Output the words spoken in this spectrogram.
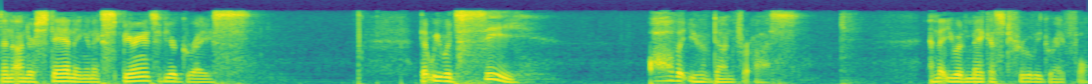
an understanding and experience of your grace, that we would see all that you have done for us, and that you would make us truly grateful.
